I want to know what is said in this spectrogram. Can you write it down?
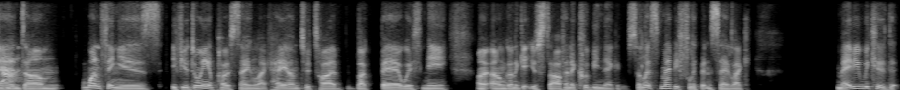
Yeah. And um, one thing is if you're doing a post saying like hey i'm too tired like bear with me I, i'm going to get your stuff and it could be negative so let's maybe flip it and say like maybe we could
